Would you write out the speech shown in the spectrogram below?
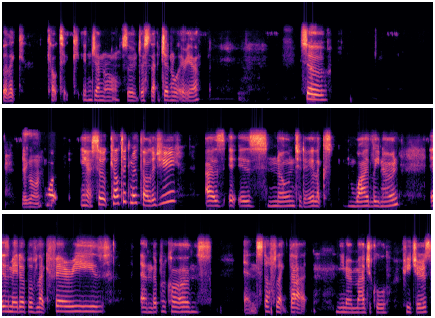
but like Celtic in general. So just that general area. So, um, Yeah, go on. yeah, so Celtic mythology, as it is known today, like widely known, is made up of like fairies and leprechauns and stuff like that, you know, magical creatures.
